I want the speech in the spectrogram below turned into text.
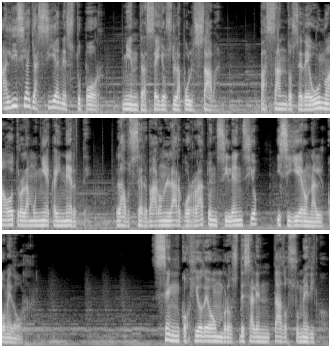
Alicia yacía en estupor mientras ellos la pulsaban, pasándose de uno a otro la muñeca inerte la observaron largo rato en silencio y siguieron al comedor. Se encogió de hombros desalentado su médico.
